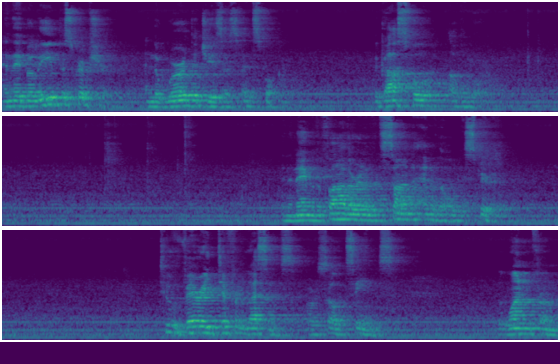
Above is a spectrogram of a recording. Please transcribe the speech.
and they believed the scripture and the word that Jesus had spoken. The gospel of the Lord. In the name of the Father, and of the Son, and of the Holy Spirit. Two very different lessons, or so it seems. The one from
